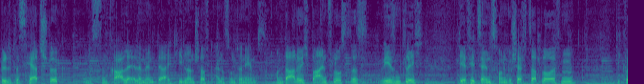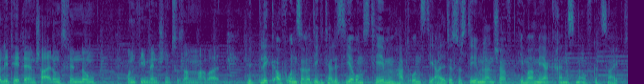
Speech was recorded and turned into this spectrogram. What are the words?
bildet das Herzstück und das zentrale Element der IT-Landschaft eines Unternehmens. Und dadurch beeinflusst es wesentlich die Effizienz von Geschäftsabläufen, die Qualität der Entscheidungsfindung und wie Menschen zusammenarbeiten. Mit Blick auf unsere Digitalisierungsthemen hat uns die alte Systemlandschaft immer mehr Grenzen aufgezeigt.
